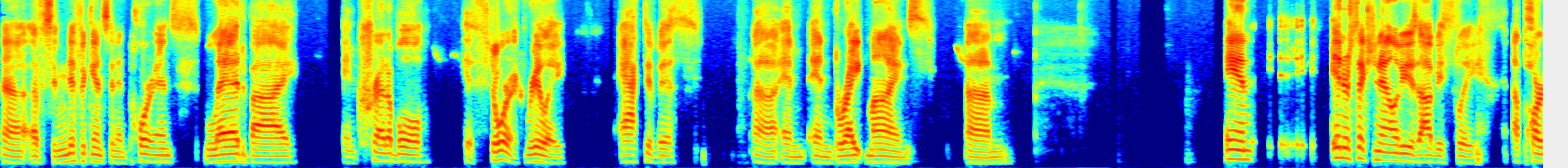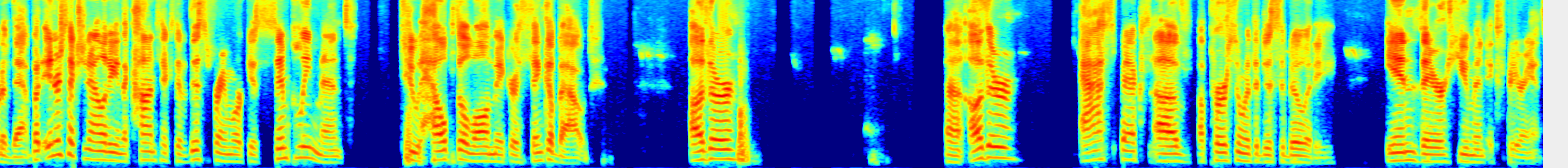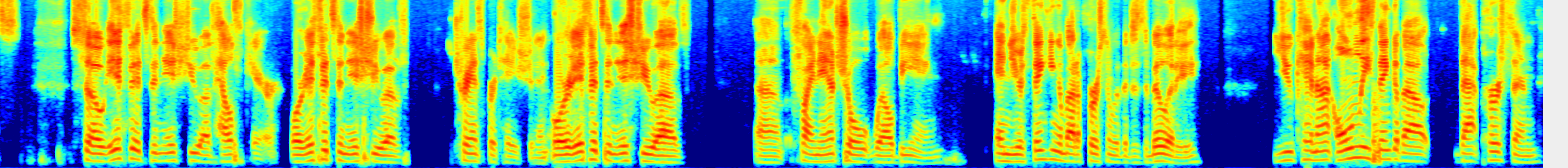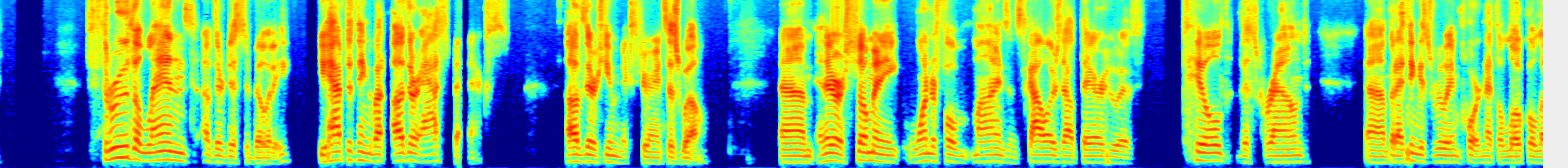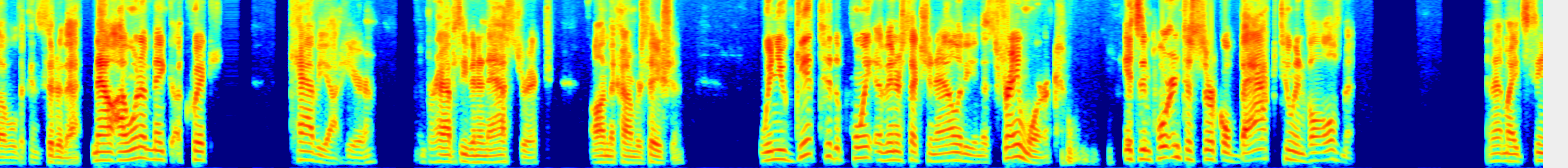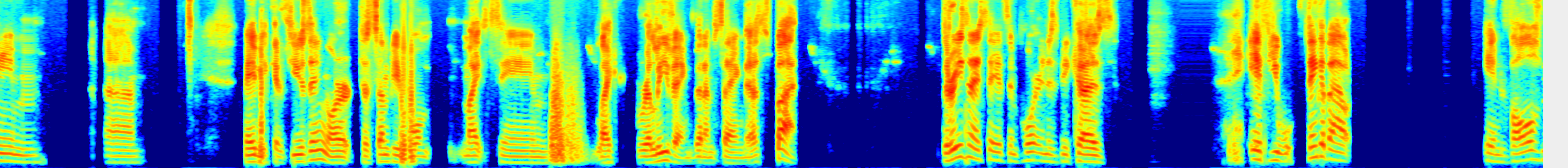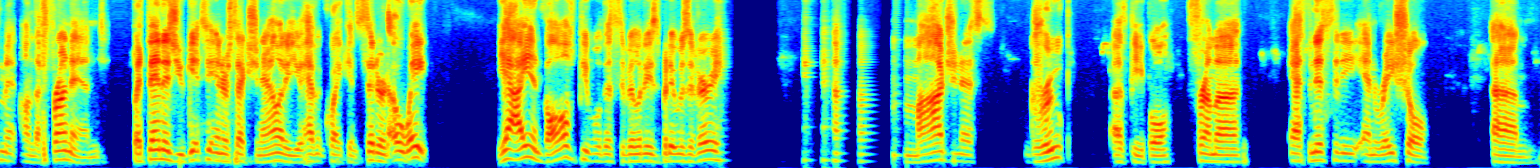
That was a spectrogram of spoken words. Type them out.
uh, of significance and importance, led by incredible, historic, really, activists uh, and and bright minds. Um, and intersectionality is obviously a part of that. But intersectionality in the context of this framework is simply meant to help the lawmaker think about other uh, other aspects of a person with a disability in their human experience. So if it's an issue of healthcare, or if it's an issue of transportation, or if it's an issue of uh, financial well-being, and you're thinking about a person with a disability, you cannot only think about that person through the lens of their disability. You have to think about other aspects of their human experience as well. Um, and there are so many wonderful minds and scholars out there who have tilled this ground. Uh, but I think it's really important at the local level to consider that. Now, I want to make a quick caveat here, and perhaps even an asterisk on the conversation. When you get to the point of intersectionality in this framework, it's important to circle back to involvement. And that might seem uh, maybe confusing, or to some people, might seem like relieving that I'm saying this. But the reason I say it's important is because if you think about involvement on the front end, but then as you get to intersectionality, you haven't quite considered, oh, wait, yeah, I involved people with disabilities, but it was a very homogenous group of people from a ethnicity and racial um,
